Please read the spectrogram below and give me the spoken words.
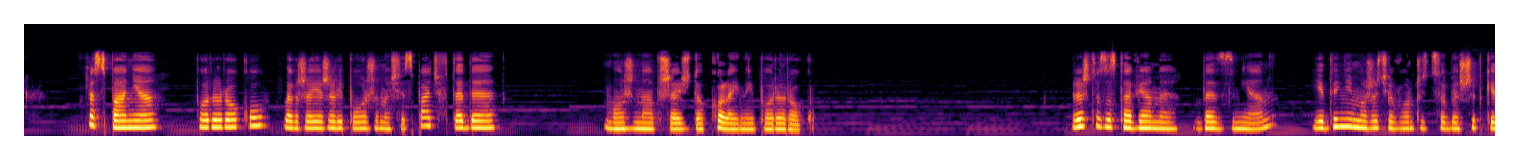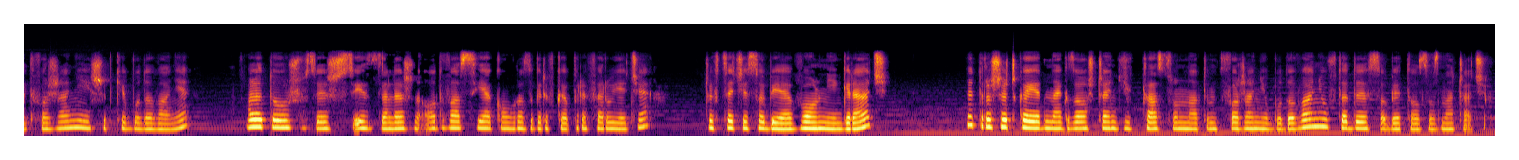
przespania pory roku. Także jeżeli położymy się spać, wtedy można przejść do kolejnej pory roku. Resztę zostawiamy bez zmian. Jedynie możecie włączyć sobie szybkie tworzenie i szybkie budowanie, ale to już jest, jest zależne od Was, jaką rozgrywkę preferujecie. Czy chcecie sobie wolniej grać, by troszeczkę jednak zaoszczędzić czasu na tym tworzeniu, budowaniu, wtedy sobie to zaznaczacie.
